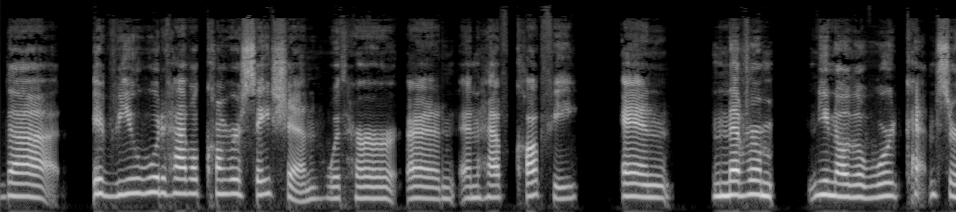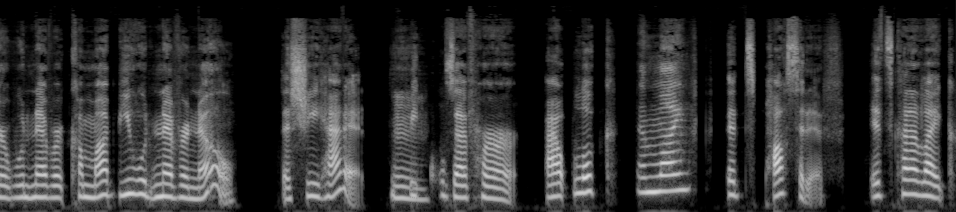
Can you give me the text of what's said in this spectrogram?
that if you would have a conversation with her and and have coffee and never you know the word cancer would never come up you would never know that she had it mm. because of her outlook in life it's positive it's kind of like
